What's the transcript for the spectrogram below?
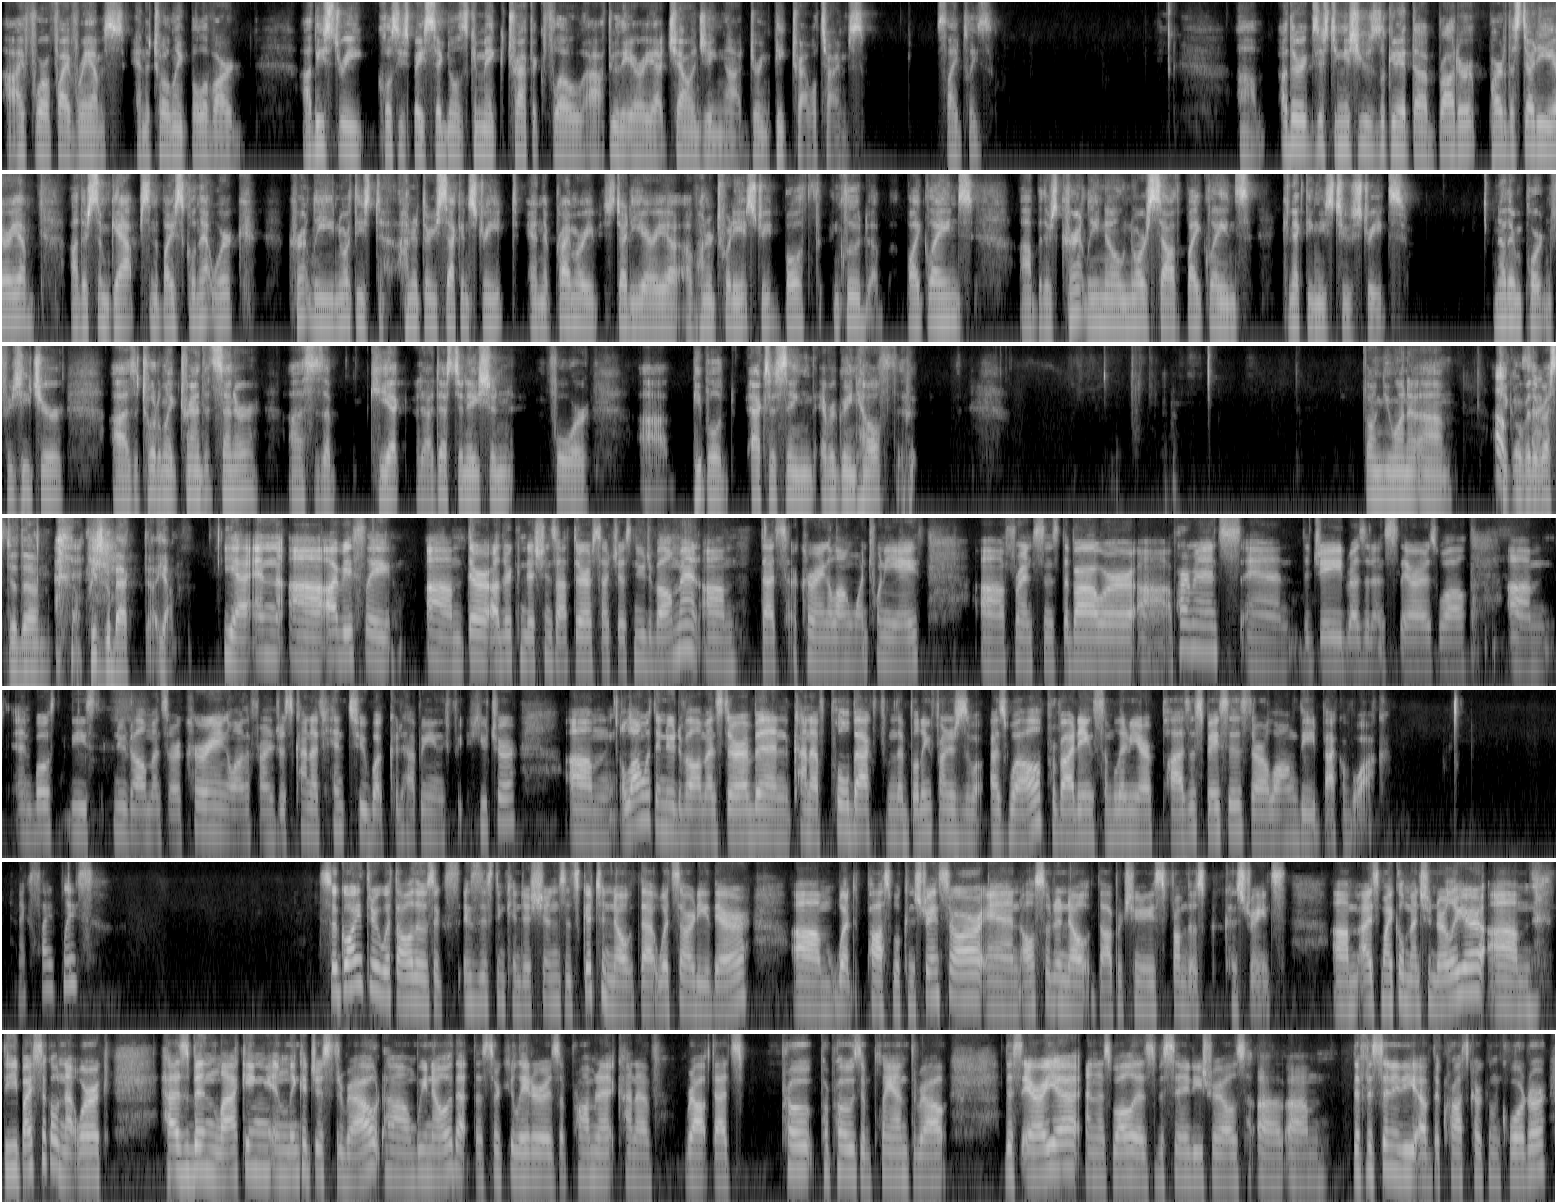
I-405 ramps, and the Totem Lake Boulevard. Uh, these three closely spaced signals can make traffic flow uh, through the area challenging uh, during peak travel times. Slide, please. Um, other existing issues looking at the broader part of the study area, uh, there's some gaps in the bicycle network currently Northeast 132nd Street and the primary study area of 128th Street both include bike lanes, uh, but there's currently no north-south bike lanes connecting these two streets. Another important feature uh, is the Totem Lake Transit Center. Uh, this is a key uh, destination for uh, people accessing Evergreen Health. Fung, you want to um, oh, take over sorry. the rest of the, please go back. Uh, yeah. Yeah, and uh, obviously um, there are other conditions out there such as new development um, that's occurring along 128th. Uh, for instance, the Bauer uh, apartments and the Jade residence there as well. Um, and both these new developments are occurring along the front, just kind of hint to what could happen in the future. Um, along with the new developments, there have been kind of pullback from the building frontages as well, providing some linear plaza spaces that are along the back of walk. Next slide, please. So going through with all those ex existing conditions, it's good to note that what's already there, um, what possible constraints are, and also to note the opportunities from those constraints. Um, as Michael mentioned earlier, um, the bicycle network has been lacking in linkages throughout. Um, we know that the circulator is a prominent kind of route that's pro proposed and planned throughout this area, and as well as vicinity trails uh, um, the vicinity of the cross Kirkland corridor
